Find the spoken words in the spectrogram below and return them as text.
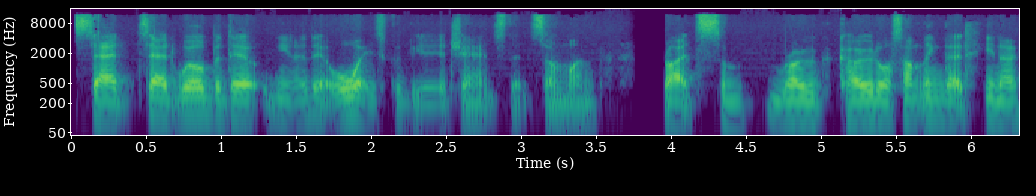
sad, sad world, but there, you know, there always could be a chance that someone writes some rogue code or something that, you know,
